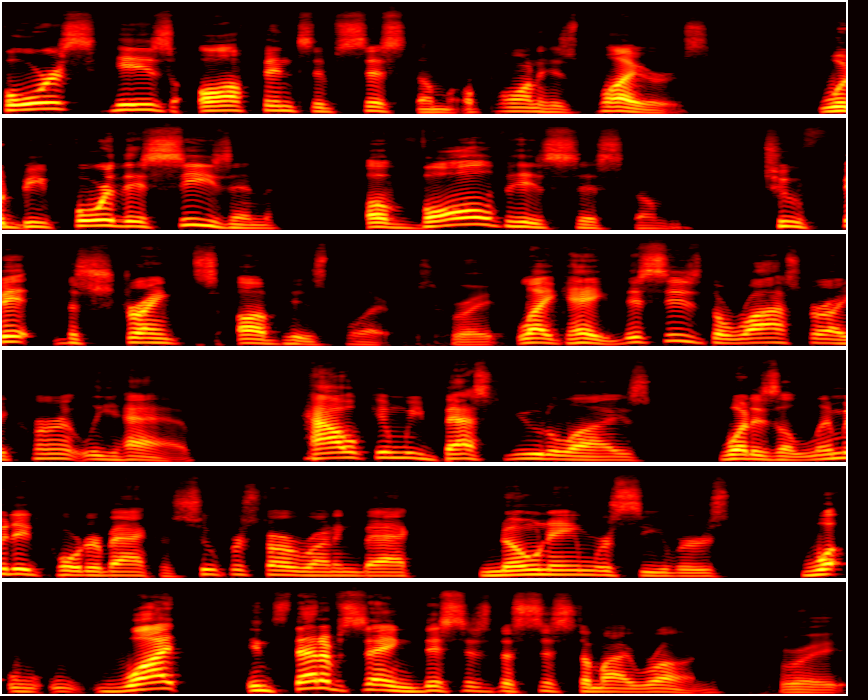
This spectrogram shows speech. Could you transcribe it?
force his offensive system upon his players, would before this season evolve his system to fit the strengths of his players. Right. Like, hey, this is the roster I currently have. How can we best utilize what is a limited quarterback, a superstar running back, no name receivers? What what instead of saying this is the system I run, Right.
